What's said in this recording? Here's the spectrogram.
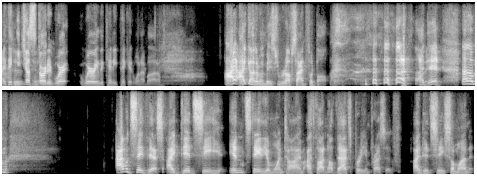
i think he just started wear, wearing the kenny pickett when i bought him. I, I got him a Mason Rudolph signed football. I did. Um, I would say this. I did see in stadium one time. I thought, no, that's pretty impressive. I did see someone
